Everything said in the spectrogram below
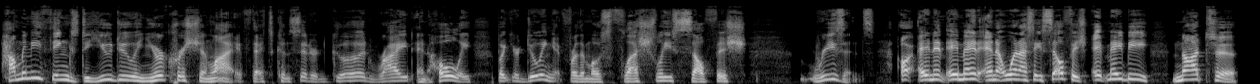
How many things do you do in your Christian life that's considered good, right, and holy, but you're doing it for the most fleshly, selfish reasons? And it, it may, and when I say selfish, it may be not to,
